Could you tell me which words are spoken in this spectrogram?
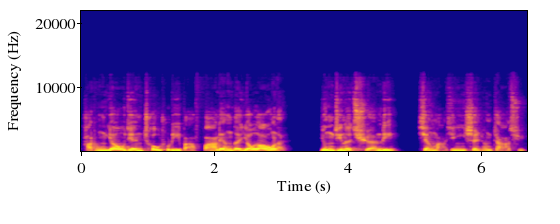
他从腰间抽出了一把发亮的腰刀来，用尽了全力向马新一身上扎去。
